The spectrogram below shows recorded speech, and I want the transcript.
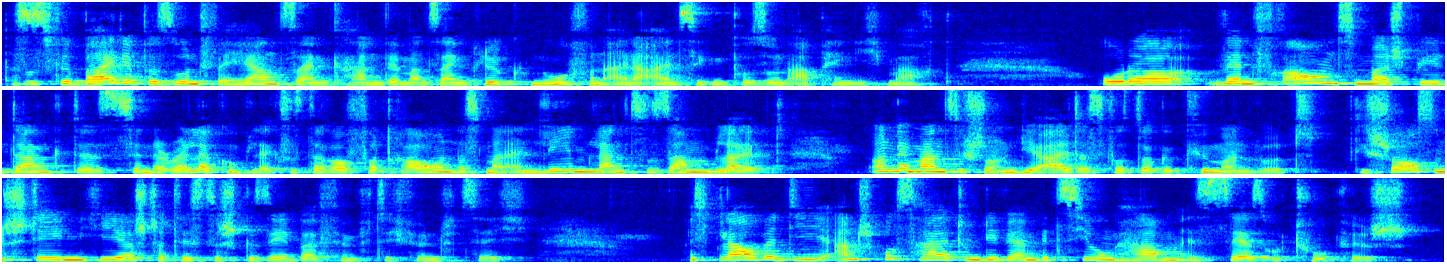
dass es für beide Personen verheerend sein kann, wenn man sein Glück nur von einer einzigen Person abhängig macht. Oder wenn Frauen zum Beispiel dank des Cinderella-Komplexes darauf vertrauen, dass man ein Leben lang zusammenbleibt und der Mann sich schon um die Altersvorsorge kümmern wird. Die Chancen stehen hier statistisch gesehen bei 50-50. Ich glaube, die Anspruchshaltung, die wir an Beziehungen haben, ist sehr, utopisch.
